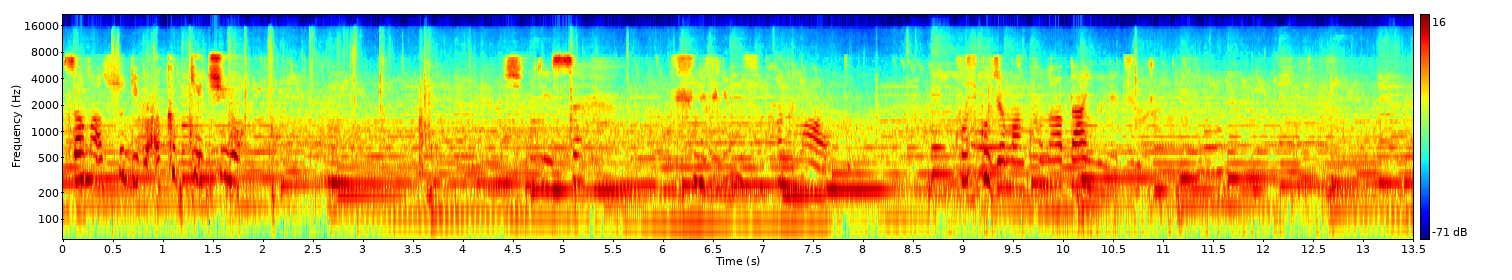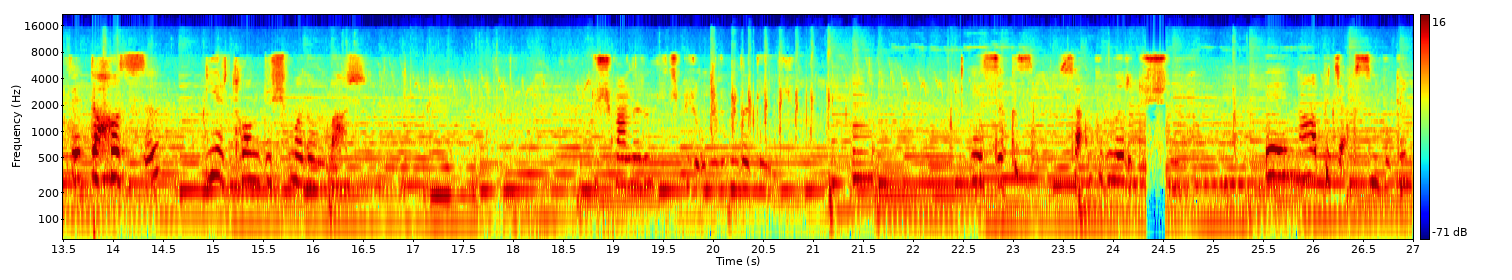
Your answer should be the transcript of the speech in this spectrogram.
Zaman su gibi akıp geçiyor. Şimdi ise düşünebiliyor musun hanım ağa oldum. Koskocaman konağı ben yönetiyorum. Ve dahası bir ton düşmanım var. Düşmanların hiçbir umurumda değil. Neyse kızım sen bunları düşünme. E ne yapacaksın bugün?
